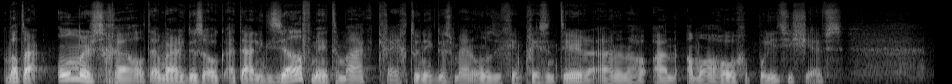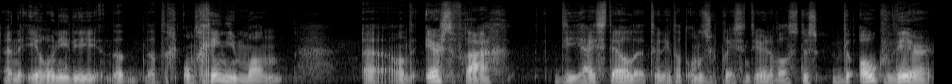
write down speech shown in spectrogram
wat daaronder schuilt en waar ik dus ook uiteindelijk zelf mee te maken kreeg toen ik dus mijn onderzoek ging presenteren aan, een, aan allemaal hoge politiechefs. En de ironie, die, dat, dat ontging die man. Uh, want de eerste vraag die hij stelde toen ik dat onderzoek presenteerde was dus ook weer,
